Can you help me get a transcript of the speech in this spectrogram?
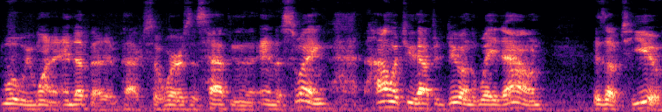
what we want to end up at impact. So where is this happening in the, in the swing? How much you have to do on the way down is up to you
